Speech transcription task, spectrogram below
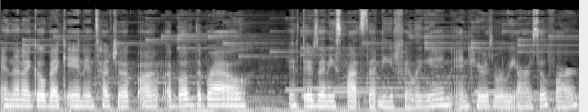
And then I go back in and touch up uh, above the brow if there's any spots that need filling in and here's where we are so far.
